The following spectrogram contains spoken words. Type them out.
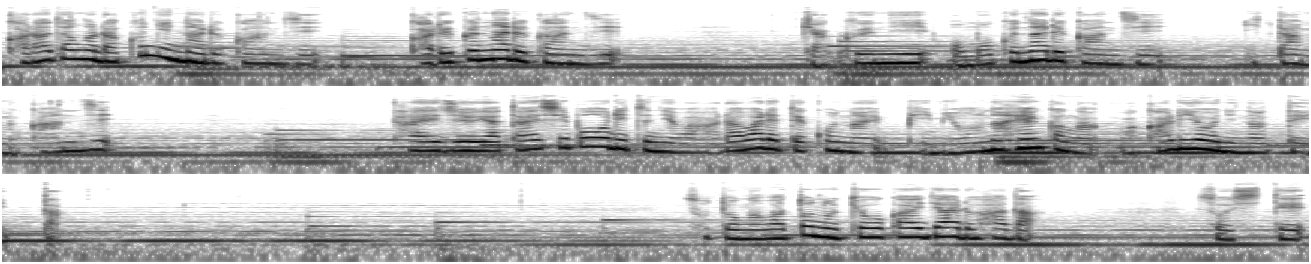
体が楽になる感じ。軽くなる感じ。逆に重くなる感じ。痛む感じ。体重や体脂肪率には現れてこない微妙な変化が分かるようになっていった外側との境界である肌。そして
